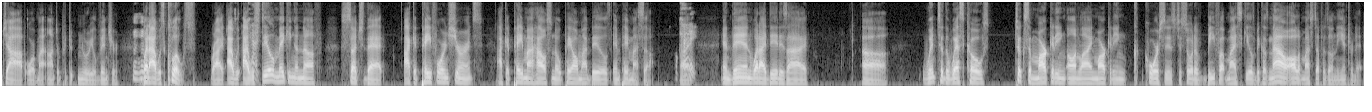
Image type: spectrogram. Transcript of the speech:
job or my entrepreneurial venture, mm-hmm. but I was close. Right, I, w- okay. I was still making enough such that I could pay for insurance, I could pay my house note, pay all my bills, and pay myself. Okay. Right? And then what I did is I uh, went to the West Coast, took some marketing, online marketing courses to sort of beef up my skills because now all of my stuff is on the internet.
